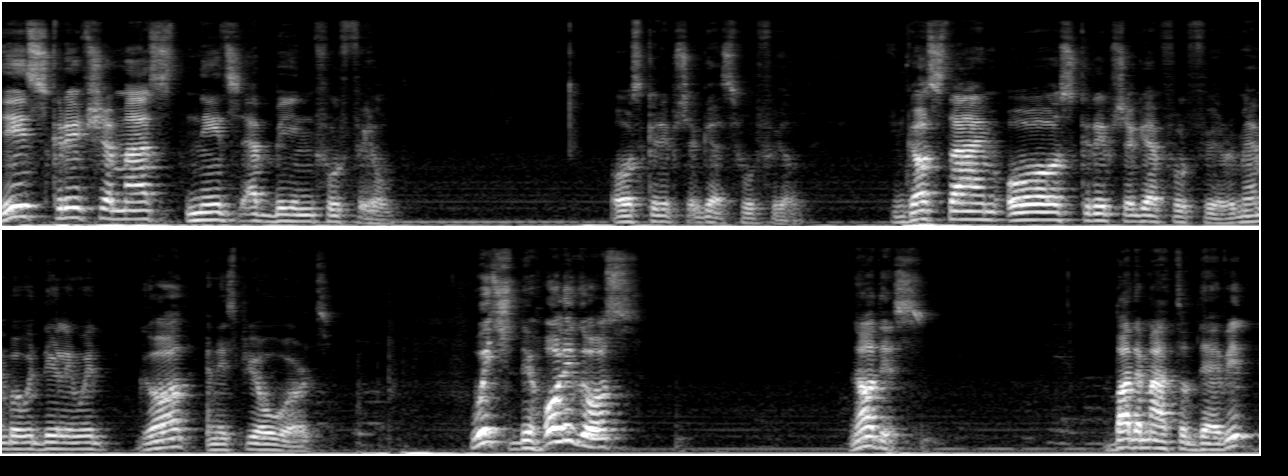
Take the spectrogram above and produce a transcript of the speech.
this scripture must needs have been fulfilled all scripture gets fulfilled. In God's time, all scripture gets fulfilled. Remember, we're dealing with God and His pure words, which the Holy Ghost, notice, by the mouth of David,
